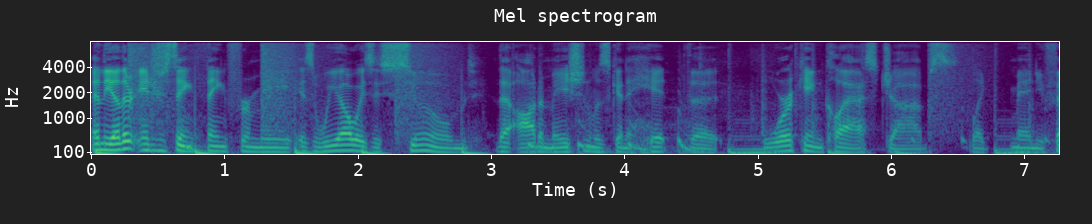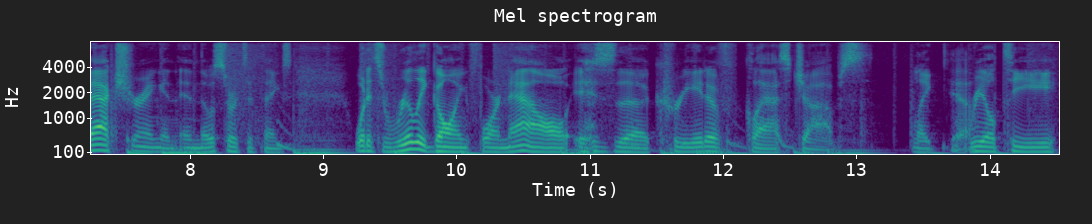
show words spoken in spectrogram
And the other interesting thing for me is we always assumed that automation was going to hit the working class jobs like manufacturing and, and those sorts of things. What it's really going for now is the creative class jobs like Yeah. realty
